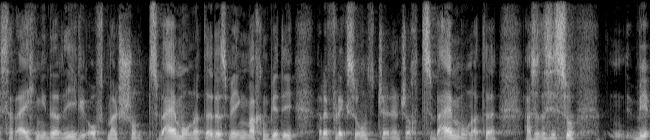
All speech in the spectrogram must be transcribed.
es reichen in der Regel oftmals schon zwei Monate, deswegen machen wir die Reflexions-Challenge auch zwei Monate. Also das ist so, wie,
